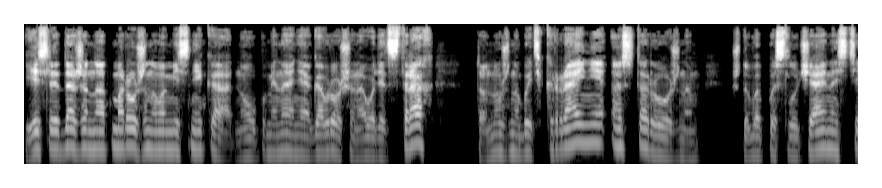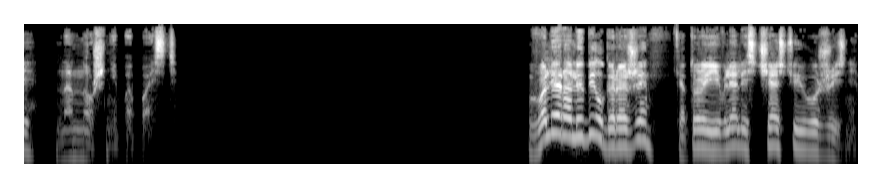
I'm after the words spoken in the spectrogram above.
Если даже на отмороженного мясника одно упоминание о Гавроше наводит страх, то нужно быть крайне осторожным, чтобы по случайности на нож не попасть. Валера любил гаражи, которые являлись частью его жизни.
